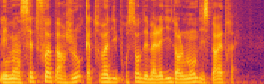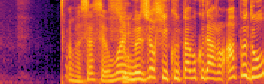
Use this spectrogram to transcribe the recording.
les mains sept fois par jour, 90% des maladies dans le monde disparaîtraient. Ah bah ça, c'est au moins une mesure qui ne coûte pas beaucoup d'argent. Un peu d'eau,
